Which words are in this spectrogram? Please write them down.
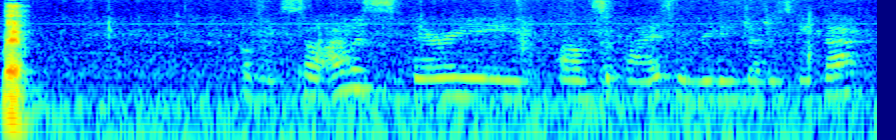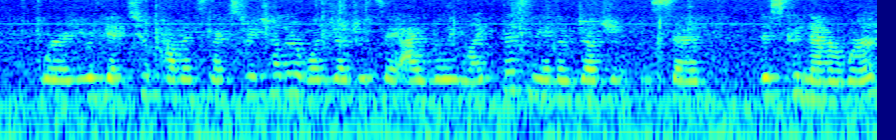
Ma'am. Okay, so I was very um, surprised when reading judges' feedback, where you would get two comments next to each other. One judge would say, "I really like this," and the other judge said, "This could never work.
